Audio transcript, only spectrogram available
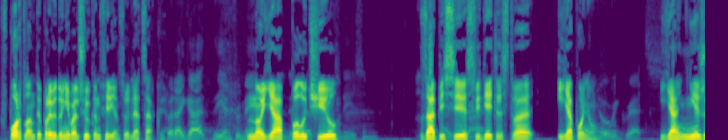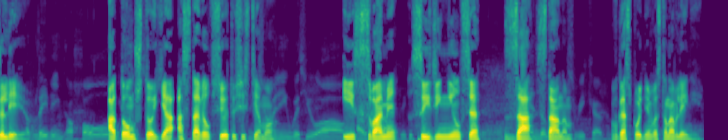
в Портленд и проведу небольшую конференцию для церкви. Но я получил записи, свидетельства, и я понял, я не жалею о том, что я оставил всю эту систему и с вами соединился за станом в Господнем восстановлении.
